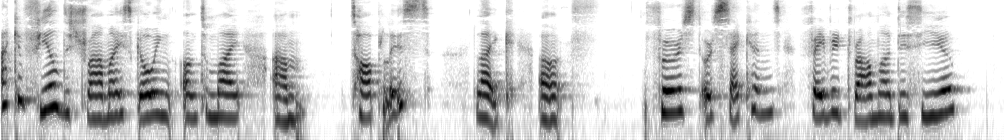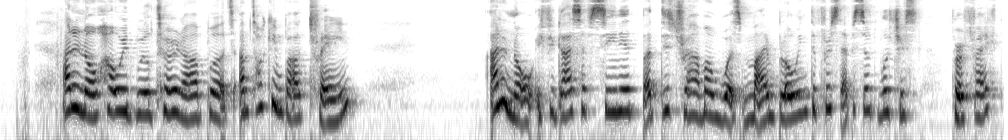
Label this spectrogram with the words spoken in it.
I can feel this drama is going onto my um, top list, like uh, f- first or second favorite drama this year. I don't know how it will turn out, but I'm talking about Train. I don't know if you guys have seen it, but this drama was mind blowing. The first episode was just perfect,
